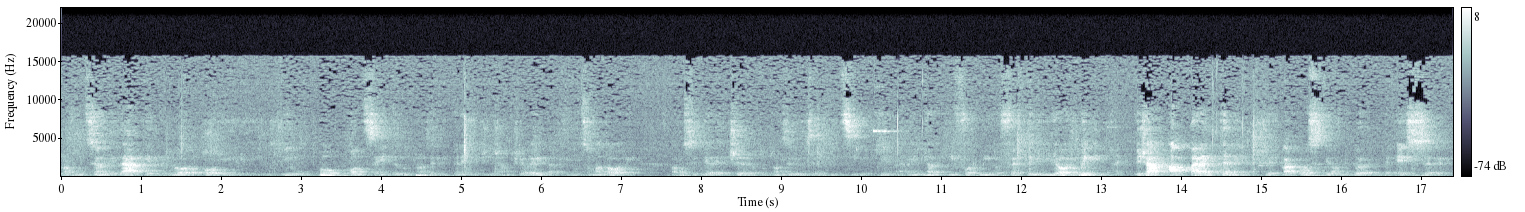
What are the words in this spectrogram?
la funzione dei dati e del loro poi sviluppo consente tutta una serie di benefici, diciamoci la verità, per i consumatori la possibilità di accedere a tutta una serie di servizi che prima erano ignoti, di fornire offerte migliori, quindi diciamo apparentemente la questione dovrebbe essere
